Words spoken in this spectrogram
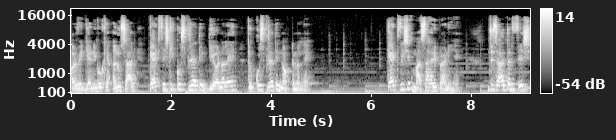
और वैज्ञानिकों के अनुसार कैटफिश की कुछ प्रजाति डियोर्नल है तो कुछ प्रजाति नॉक्टर्नल है। कैटफिश एक मांसाहारी प्राणी है, जो ज़्यादातर फ़िश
